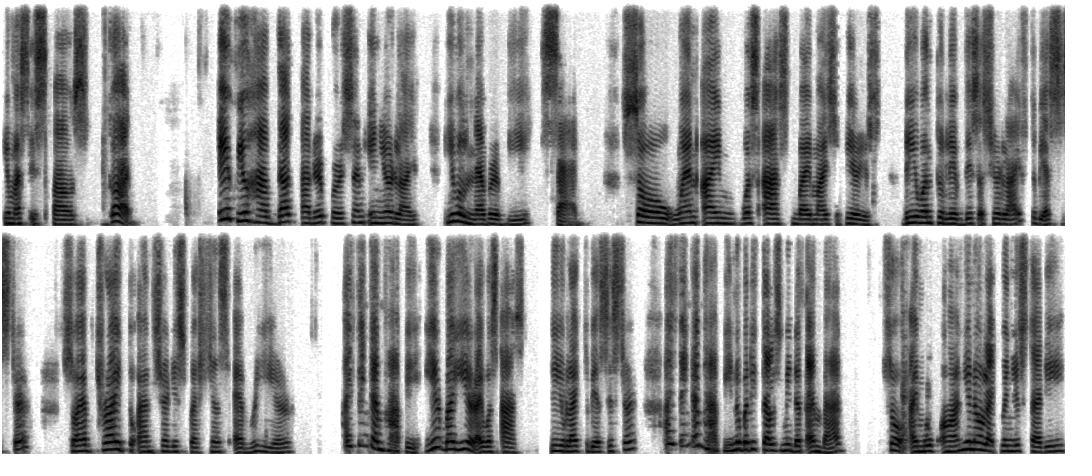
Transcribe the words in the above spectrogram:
You must espouse God. If you have that other person in your life, you will never be sad. So when I was asked by my superiors, do you want to live this as your life, to be a sister? So I have tried to answer these questions every year. I think I'm happy. Year by year, I was asked, do you like to be a sister? I think I'm happy. Nobody tells me that I'm bad. So I move on. You know, like when you study,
